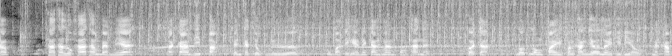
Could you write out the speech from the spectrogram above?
ครับ ถ้าท่านลูกค้าทำแบบนี้ อาการที่ปักเป็นกระจุกหรืออุบัติเหตุในการทำงานของท่านน่ะก็จะลดลงไปค่อนข้างเยอะเลยทีเดียวนะครับ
